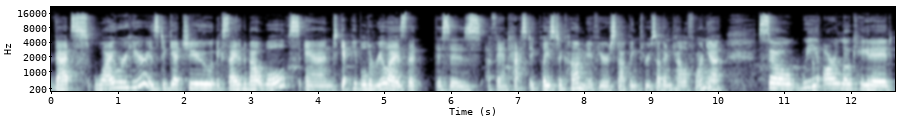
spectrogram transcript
that's why we're here is to get you excited about wolves and get people to realize that this is a fantastic place to come if you're stopping through Southern California. So we are located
